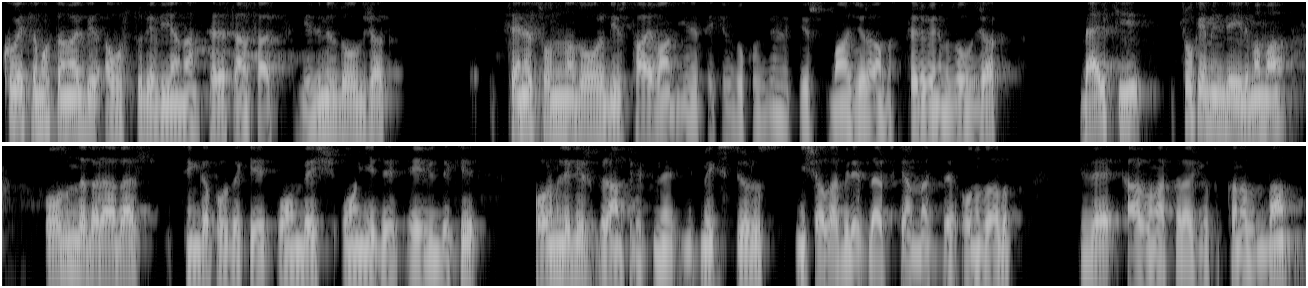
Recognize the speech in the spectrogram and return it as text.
Kuvvetle muhtemel bir Avusturya, Viyana, Theresienfeld gezimiz de olacak. Sene sonuna doğru bir Tayvan yine 8-9 günlük bir maceramız, serüvenimiz olacak. Belki çok emin değilim ama oğlumla beraber Singapur'daki 15-17 Eylül'deki Formula 1 Grand Prix'sine gitmek istiyoruz. İnşallah biletler tükenmezse onu da alıp size Karbonat Garaj YouTube kanalından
